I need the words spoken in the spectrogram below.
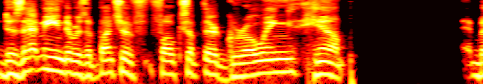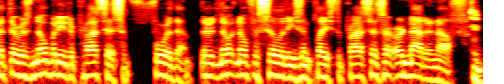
does that mean there was a bunch of folks up there growing hemp, but there was nobody to process for them? There no no facilities in place to process or not enough to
